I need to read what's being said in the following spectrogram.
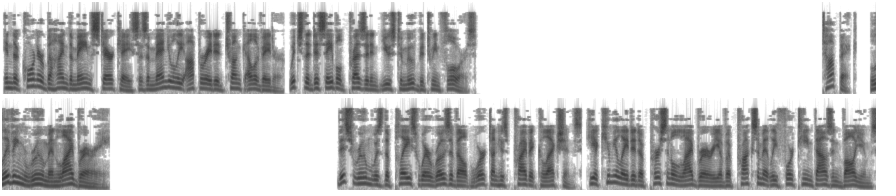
In the corner behind the main staircase is a manually operated trunk elevator, which the disabled president used to move between floors. Topic: Living room and library. This room was the place where Roosevelt worked on his private collections. He accumulated a personal library of approximately 14,000 volumes,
